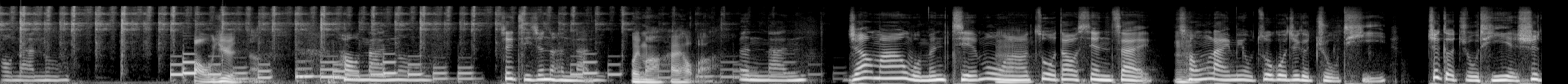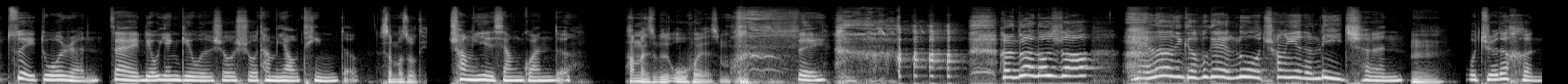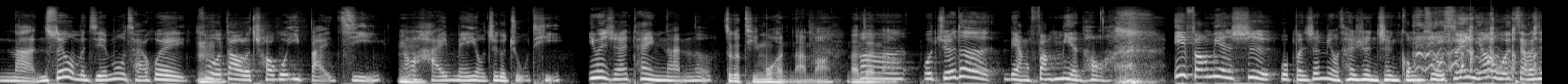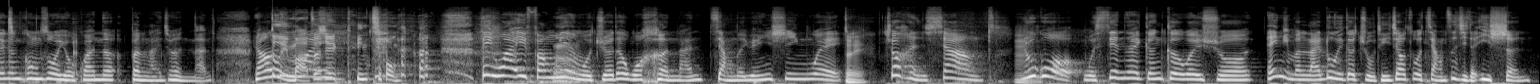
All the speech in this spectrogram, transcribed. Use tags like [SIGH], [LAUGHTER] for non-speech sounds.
好难哦，抱怨啊，好难哦，这集真的很难。会吗？还好吧。很难，你知道吗？我们节目啊、嗯、做到现在，从来没有做过这个主题。嗯、这个主题也是最多人在留言给我的时候说他们要听的。什么主题？创业相关的。他们是不是误会了什么？[LAUGHS] 对，[LAUGHS] 很多人都说。美乐，你可不可以录创业的历程？嗯，我觉得很难，所以我们节目才会做到了超过一百集，嗯，然后还没有这个主题，因为实在太难了。这个题目很难吗？难在哪？嗯，我觉得两方面齁。[LAUGHS] 一方面是我本身没有太认真工作，所以你要我讲一些跟工作有关的，[LAUGHS] 本来就很难。然后对嘛，这些听众。[LAUGHS] 另外一方面，我觉得我很难讲的原因，是因为对，就很像，如果我现在跟各位说，哎，你们来录一个主题，叫做讲自己的一生，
